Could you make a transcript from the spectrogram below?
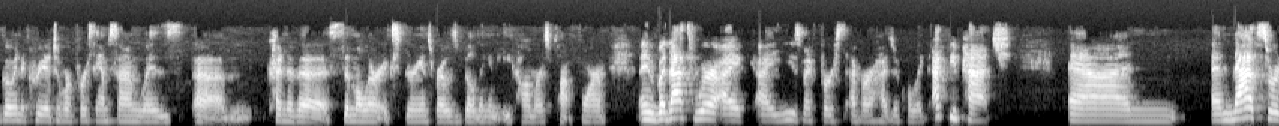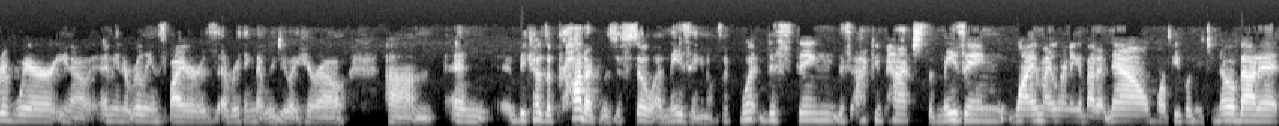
going to Korea to work for Samsung was um, kind of a similar experience where I was building an e-commerce platform. And but that's where I I used my first ever hydrocolloid acne patch, and and that's sort of where you know, I mean, it really inspires everything that we do at Hero. Um, and because the product was just so amazing, and I was like, what this thing, this acne patch is amazing. Why am I learning about it now? More people need to know about it.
